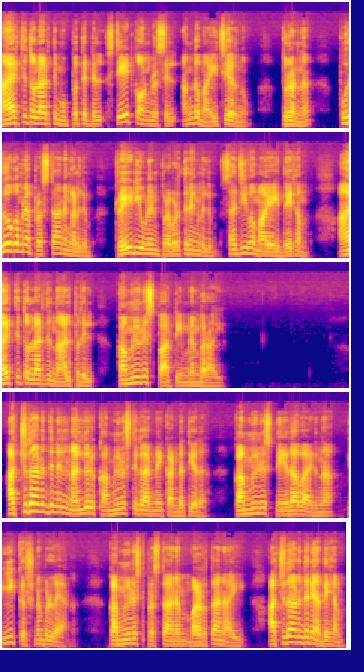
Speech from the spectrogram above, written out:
ആയിരത്തി തൊള്ളായിരത്തി മുപ്പത്തെട്ടിൽ സ്റ്റേറ്റ് കോൺഗ്രസിൽ അംഗമായി ചേർന്നു. തുടർന്ന് പുരോഗമന പ്രസ്ഥാനങ്ങളിലും ട്രേഡ് യൂണിയൻ പ്രവർത്തനങ്ങളിലും സജീവമായ ഇദ്ദേഹം ആയിരത്തി തൊള്ളായിരത്തി നാൽപ്പതിൽ കമ്മ്യൂണിസ്റ്റ് പാർട്ടി മെമ്പറായി. അച്യുതാനന്ദനിൽ നല്ലൊരു കമ്മ്യൂണിസ്റ്റുകാരനെ കണ്ടെത്തിയത് കമ്മ്യൂണിസ്റ്റ് നേതാവായിരുന്ന പി. കൃഷ്ണപിള്ളയാണ്. കമ്മ്യൂണിസ്റ്റ് പ്രസ്ഥാനം വളർത്താനായി അച്യുതാനന്ദനെ അദ്ദേഹം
